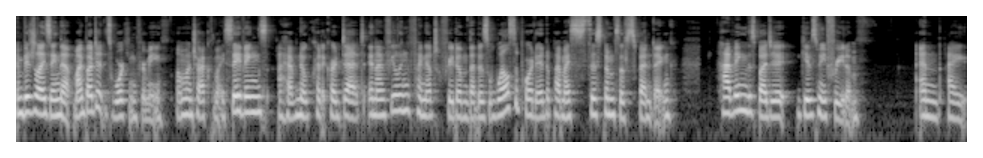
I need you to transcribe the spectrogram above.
I'm visualizing that my budget is working for me. I'm on track with my savings, I have no credit card debt, and I'm feeling financial freedom that is well supported by my systems of spending. Having this budget gives me freedom. And I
